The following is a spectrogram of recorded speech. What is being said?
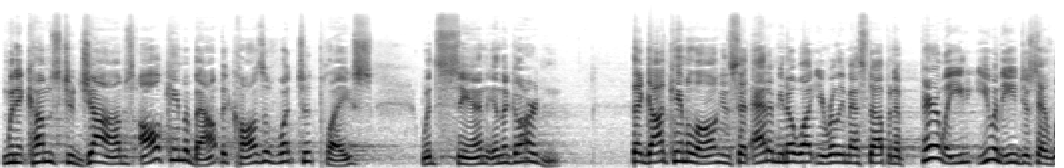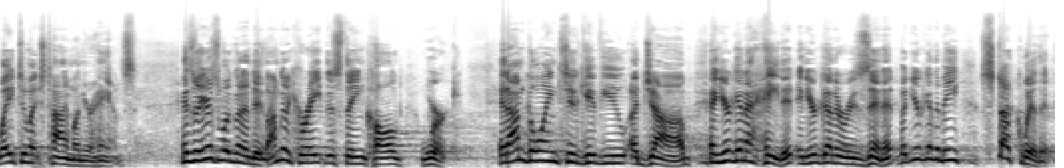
when it comes to jobs all came about because of what took place with sin in the garden. That God came along and said, Adam, you know what? You really messed up. And apparently, you, and Eve just have way too much time on your hands. And so here's what I'm going to do I'm going to create this thing called work. And I'm going to give you a job, and you're going to hate it, and you're going to resent it, but you're going to be stuck with it.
